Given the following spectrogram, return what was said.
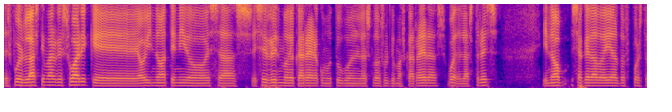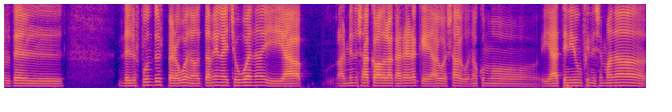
Después, lástima que Suari, que hoy no ha tenido esas, ese ritmo de carrera como tuvo en las dos últimas carreras, bueno, en las tres, y no se ha quedado ahí a dos puestos del, de los puntos, pero bueno, también ha hecho buena y ha al menos ha acabado la carrera que algo es algo, ¿no? Como y ha tenido un fin de semana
